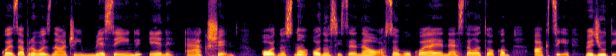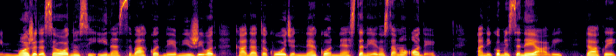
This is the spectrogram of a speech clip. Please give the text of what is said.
koja zapravo znači missing in action, odnosno odnosi se na osobu koja je nestala tokom akcije. Međutim, može da se odnosi i na svakodnevni život kada također neko nestane, jednostavno ode, a nikome se ne javi. Dakle,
